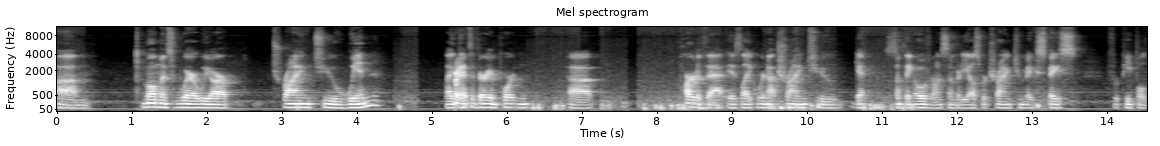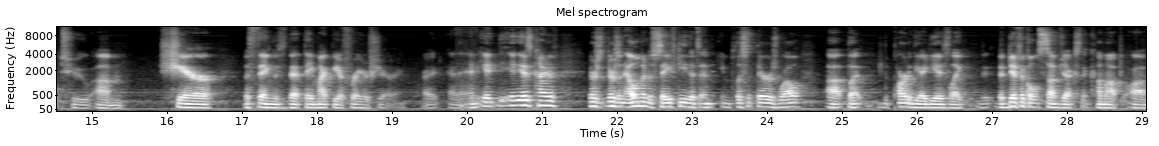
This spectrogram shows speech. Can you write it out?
um, moments where we are trying to win. Like Right. that's a very important uh, part of that is like we're not trying to get something over on somebody else. We're trying to make space for people to um, share the things that they might be afraid of sharing, right? And, and it, it is kind of there's there's an element of safety that's an implicit there as well. Uh, but the part of the idea is like the, the difficult subjects that come up um,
